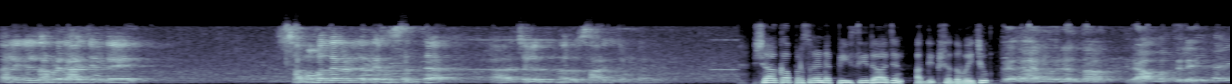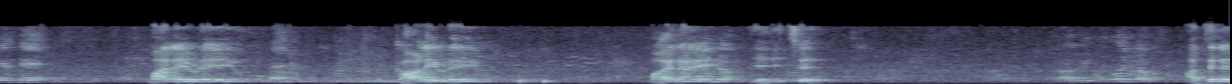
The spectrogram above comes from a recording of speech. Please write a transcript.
അല്ലെങ്കിൽ നമ്മുടെ രാജ്യത്തെ സമൂഹത്തിനുള്ളിൽ അദ്ദേഹം ശ്രദ്ധ ചെലുത്തുന്ന ഒരു സാഹചര്യം ശാഖാ പ്രസിഡന്റ് പി സി രാജൻ അധ്യക്ഷത വഹിച്ചു. എന്ന ഗ്രാമത്തിലെ മലയുടെയും കാളിയുടെയും മകനായി ജനിച്ച് അച്ഛനെ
